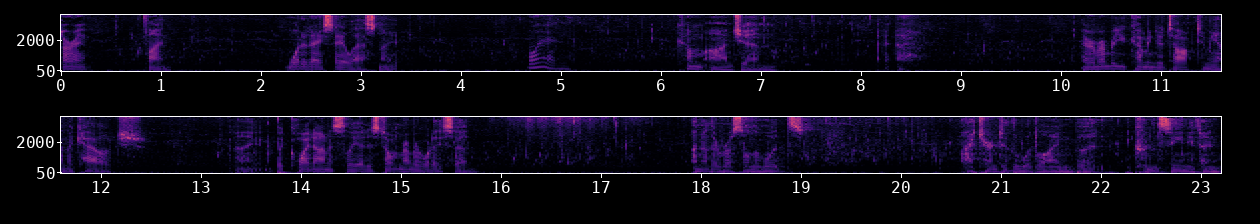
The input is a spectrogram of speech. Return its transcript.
All right, fine. What did I say last night? When? Come on, Jen. I, I remember you coming to talk to me on the couch. I, but quite honestly, I just don't remember what I said. Another rustle in the woods. I turned to the woodline, but couldn't see anything.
